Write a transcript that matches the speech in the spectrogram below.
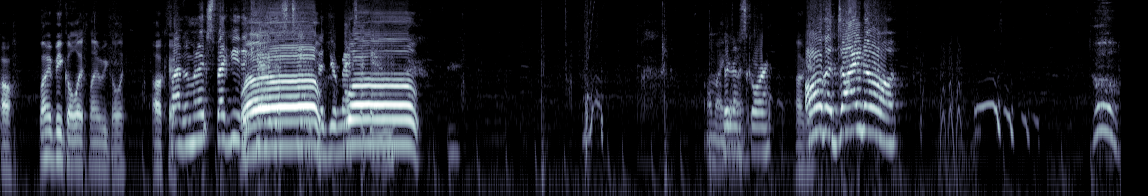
Oh, let me be goalie. Let me be goalie. Okay. Fine, I'm gonna expect you to carry this team because you're Mexican. Whoa! Oh my god. They're gonna score. Okay. Oh, the dino!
